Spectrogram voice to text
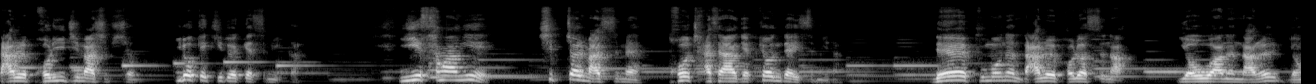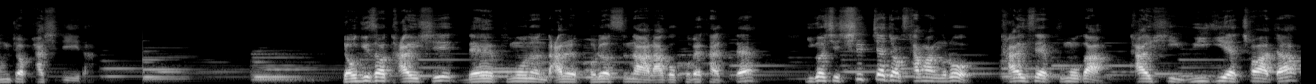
나를 버리지 마십시오. 이렇게 기도했겠습니까? 이 상황이 10절 말씀에 더 자세하게 표현되어 있습니다. 내 부모는 나를 버렸으나 여호와는 나를 영접하시리이다. 여기서 다윗이 내 부모는 나를 버렸으나라고 고백할 때 이것이 실제적 상황으로 다윗의 부모가 다윗이 위기에 처하자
